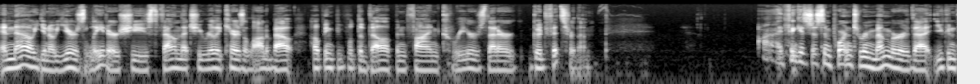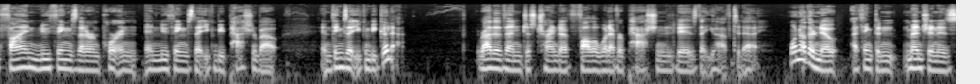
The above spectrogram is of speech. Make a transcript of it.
And now, you know, years later, she's found that she really cares a lot about helping people develop and find careers that are good fits for them. I think it's just important to remember that you can find new things that are important and new things that you can be passionate about and things that you can be good at rather than just trying to follow whatever passion it is that you have today. One other note I think to mention is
